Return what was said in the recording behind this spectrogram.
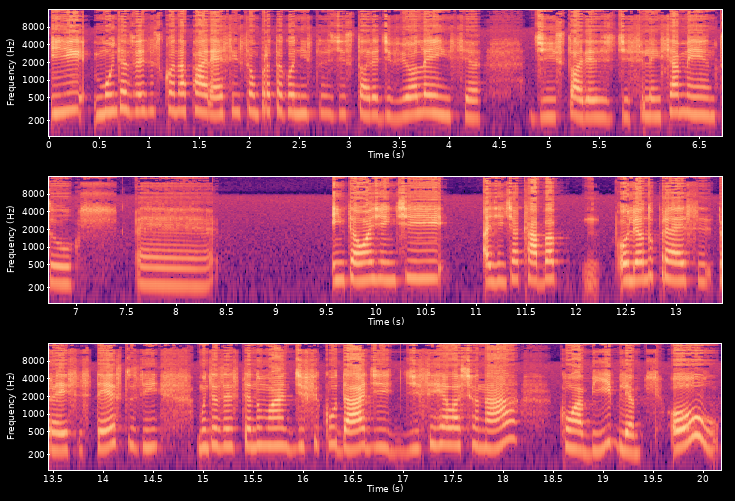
E muitas vezes, quando aparecem, são protagonistas de história de violência, de histórias de silenciamento. É... Então a gente, a gente acaba olhando para esse, esses textos e muitas vezes tendo uma dificuldade de se relacionar com a Bíblia ou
